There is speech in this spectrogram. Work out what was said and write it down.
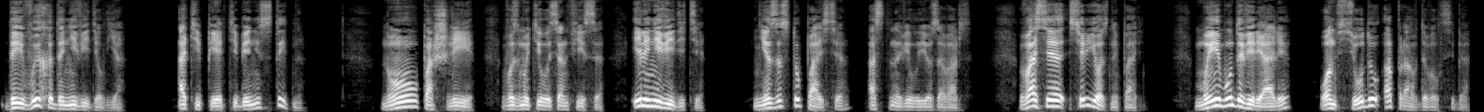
да и выхода не видел я. А теперь тебе не стыдно. Ну, пошли, возмутилась Анфиса. Или не видите? Не заступайся, остановил ее Заварз. Вася серьезный парень. Мы ему доверяли, он всюду оправдывал себя.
